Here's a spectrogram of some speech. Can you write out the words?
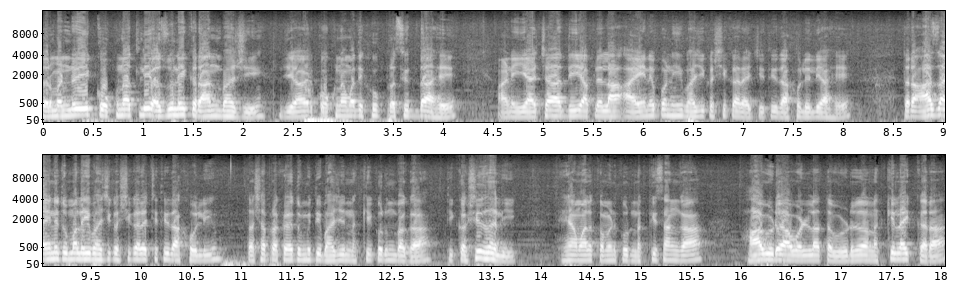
तर मंडळी कोकणातली अजून एक रानभाजी जी कोकणामध्ये खूप प्रसिद्ध आहे आणि याच्या आधी आपल्याला आईने पण ही भाजी कशी करायची ती दाखवलेली आहे. तर आज आईने तुम्हाला ही भाजी कशी करायची ती दाखवली. तशा प्रकारे तुम्ही ती भाजी नक्की करून बघा. ती कशी झाली हे आम्हाला कमेंट करून नक्की सांगा. हा व्हिडिओ आवडला तर व्हिडिओला नक्की लाईक करा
